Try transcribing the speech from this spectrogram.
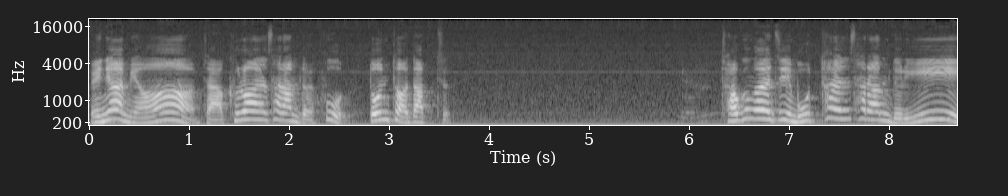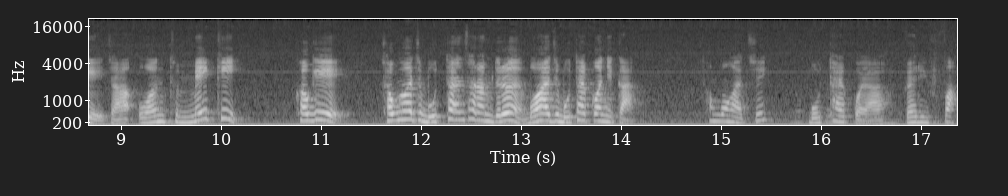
왜냐하면 자 그러한 사람들 who don't adapt. 적응하지 못한 사람들이 자 want to make it. 거기 적응하지 못한 사람들은 뭐 하지 못할 거니까 성공하지 못할 거야 very far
